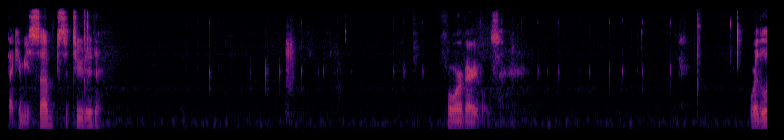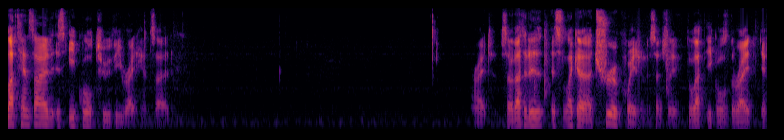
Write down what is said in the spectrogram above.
That can be substituted for variables. Where the left-hand side is equal to the right-hand side. Right, so that it is, it's like a true equation, essentially. The left equals the right. If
